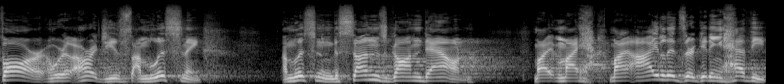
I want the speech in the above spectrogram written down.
far and we're, like, all right, Jesus, I'm listening. I'm listening. The sun's gone down. My, my, my eyelids are getting heavy.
